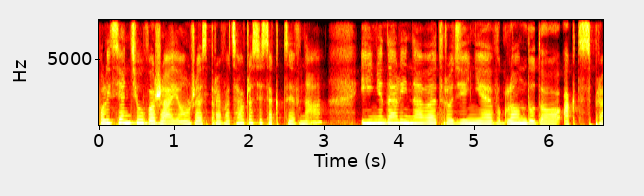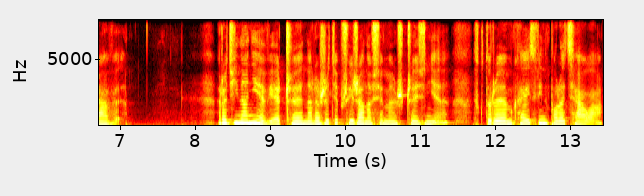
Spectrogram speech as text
Policjanci uważają, że sprawa cały czas jest aktywna i nie dali nawet rodzinie wglądu do akt sprawy. Rodzina nie wie, czy należycie przyjrzano się mężczyźnie, z którym Caitlin poleciała.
